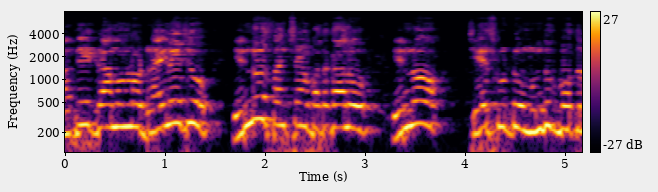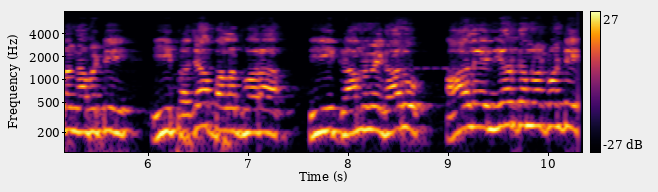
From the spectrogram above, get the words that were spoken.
ప్రతి గ్రామంలో డ్రైనేజు ఎన్నో సంక్షేమ పథకాలు ఎన్నో చేసుకుంటూ ముందుకు పోతున్నాం కాబట్టి ఈ ప్రజాపాలన ద్వారా ఈ గ్రామమే కాదు ఆలయ నియోజకంలో ఉన్నటువంటి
